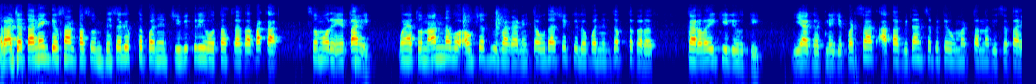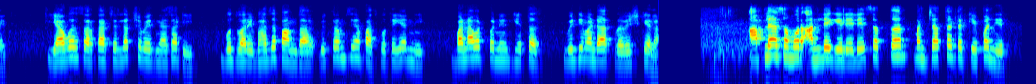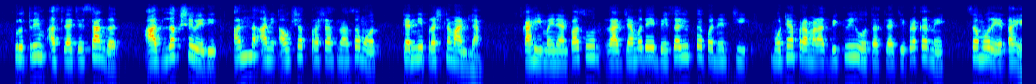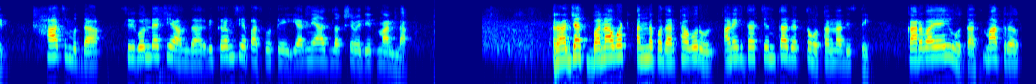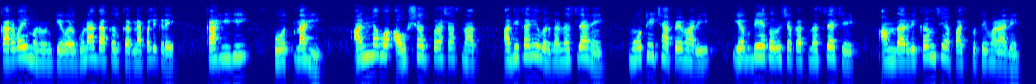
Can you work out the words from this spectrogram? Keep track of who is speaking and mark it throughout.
Speaker 1: राज्यात अनेक दिवसांपासून भेसळयुक्त पनीरची विक्री होत असल्याचा प्रकार समोर येत आहे. पुण्यातून अन्न व औषध विभागाने चौदाशे किलो पनीर जप्त करत कारवाई केली होती. या घटनेचे पडसाद आता विधानसभेत उमटताना दिसत आहेत. यावर सरकारचे लक्ष वेधण्यासाठी बुधवारी भाजप आमदार विक्रमसिंह पाचपुते यांनी बनावट पनीर घेतच विधिमंडळात प्रवेश केला. आपल्यासमोर आणले गेलेले सत्तर पंच्याहत्तर टक्के पनीर कृत्रिम असल्याचे सांगत आज लक्षवेधीत अन्न आणि औषध प्रशासनासमोर त्यांनी प्रश्न मांडला. काही महिन्यांपासून राज्यामध्ये भेसळयुक्त पनीरची मोठ्या प्रमाणात विक्री होत असल्याची प्रकरणे समोर येत आहेत. हाच मुद्दा श्रीगोंद्याचे आमदार विक्रमसिंह पाचपुते यांनी आज लक्षवेधीत मांडला. राज्यात बनावट अन्नपदार्थावरून अनेकदा चिंता व्यक्त होताना दिसते. कारवायाही होतात. मात्र कारवाई म्हणून केवळ गुन्हा दाखल करण्यापलीकडे काहीही होत नाही. अन्न व औषध प्रशासनात अधिकारी वर्ग नसल्याने मोठी छापेमारी एफडीए करू शकत नसल्याचे आमदार विक्रमसिंह पाचपुते म्हणाले.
